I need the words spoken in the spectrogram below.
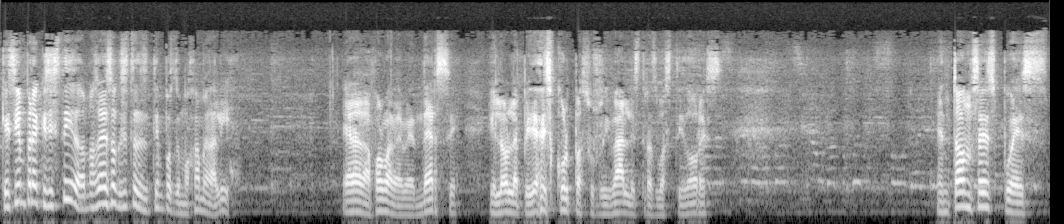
que siempre ha existido, no sé, eso existe desde tiempos de Mohamed Ali. Era la forma de venderse y luego le pedía disculpas a sus rivales tras bastidores. Entonces, pues,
